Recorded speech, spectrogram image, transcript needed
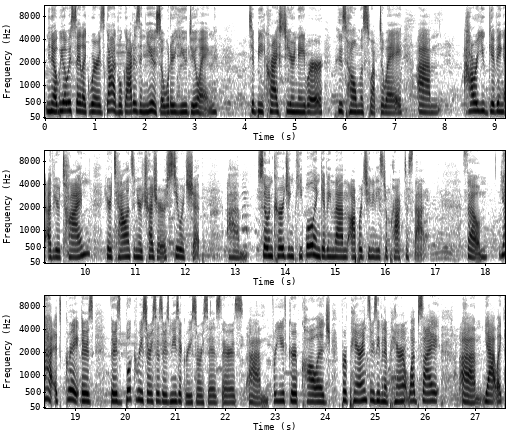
You know, we always say like, "Where is God?" Well, God is in you. So what are you doing? to be Christ to your neighbor whose home was swept away? Um, how are you giving of your time, your talents, and your treasure, stewardship? Um, so, encouraging people and giving them opportunities to practice that. So, yeah, it's great. There's there's book resources, there's music resources, there's um, for youth group, college, for parents. There's even a parent website. Um, yeah, like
